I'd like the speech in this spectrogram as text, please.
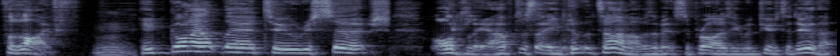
for life. Mm. He'd gone out there to research, oddly, I have to say, even at the time I was a bit surprised he would choose to do that,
